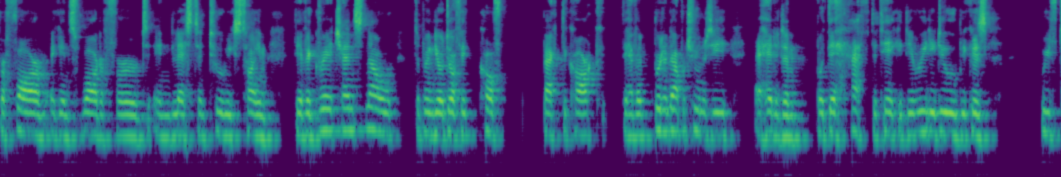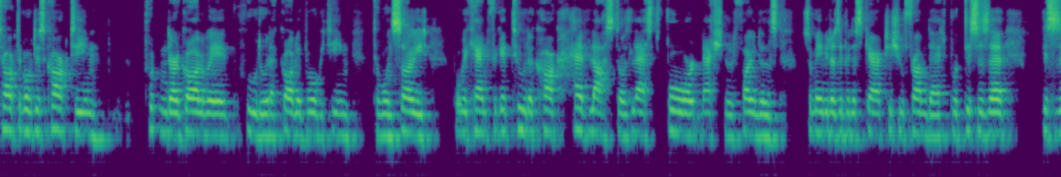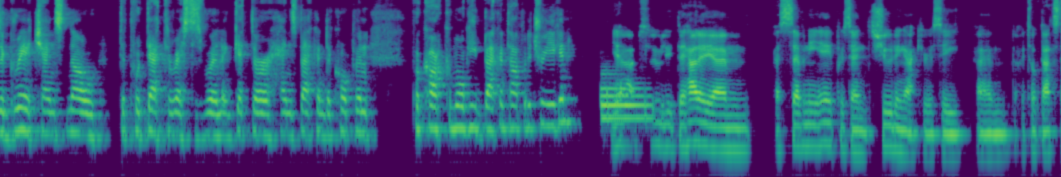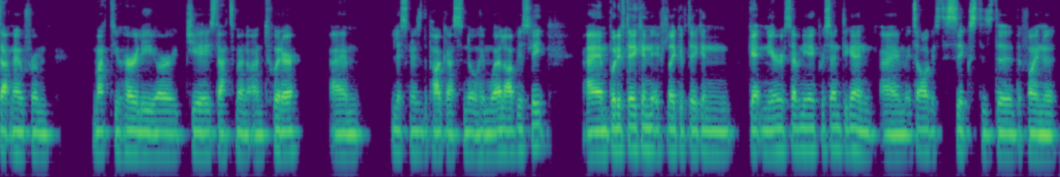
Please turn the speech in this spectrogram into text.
perform against Waterford in less than two weeks' time. They have a great chance now to bring the O'Duffy Cup back to Cork. They have a brilliant opportunity ahead of them, but they have to take it. They really do because we've talked about this Cork team putting their Galway hoodoo, that Galway bogey team, to one side. But we can't forget too that Cork have lost those last four national finals. So maybe there's a bit of scar tissue from that. But this is a this is a great chance now to put that to rest as well and get their hands back in the cup and put Cork Camogie back on top of the tree again. Yeah, absolutely. They had a um a 78% shooting accuracy. Um I took that stat now from Matthew Hurley or GAA Statsman on Twitter. Um, listeners of the podcast know him well, obviously. Um, but if they can, if like if they can get near seventy eight percent again, um, it's August the sixth is the the final.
